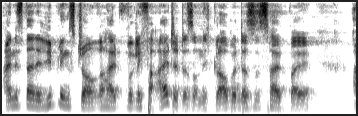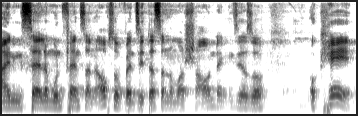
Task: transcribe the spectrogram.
eines deiner Lieblingsgenre halt wirklich veraltet ist. Und ich glaube, das ist halt bei einigen Sailor Moon-Fans dann auch so. Wenn sie das dann nochmal schauen, denken sie ja so, okay,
